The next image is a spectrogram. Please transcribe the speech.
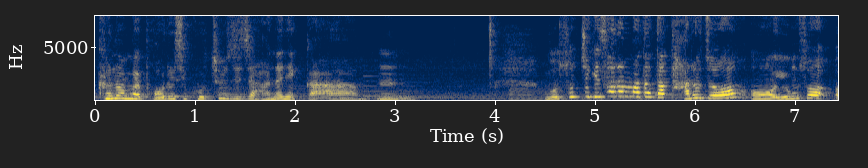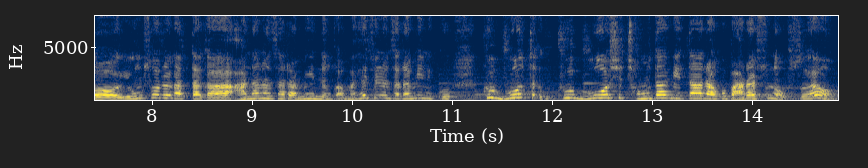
그놈의 버릇이 고쳐지지 않으니까. 음. 뭐 솔직히 사람마다 다 다르죠. 어, 용서 어, 용서를 갖다가 안 하는 사람이 있는가, 뭐 해주는 사람이 있고 그 무엇 그 무엇이 정답이다라고 말할 수는 없어요.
